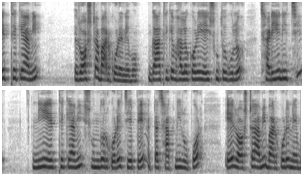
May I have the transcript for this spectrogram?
এর থেকে আমি রসটা বার করে নেব। গা থেকে ভালো করে এই সুতোগুলো ছাড়িয়ে নিচ্ছি। নিয়ে এর থেকে আমি সুন্দর করে চেপে একটা ছাকনির উপর এর রসটা আমি বার করে নেব।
